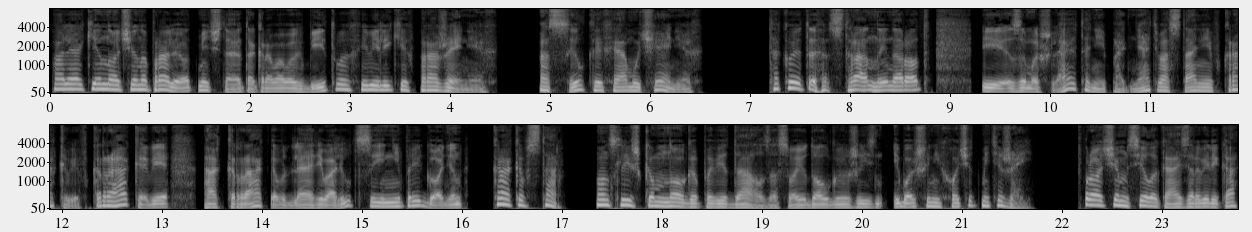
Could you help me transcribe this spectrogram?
Поляки ночи напролет мечтают о кровавых битвах и великих поражениях, о ссылках и о мучениях. Такой-то странный народ. И замышляют они поднять восстание в Кракове. В Кракове! А Краков для революции непригоден. Краков стар, он слишком много повидал за свою долгую жизнь и больше не хочет мятежей. Впрочем, сила Кайзера велика,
